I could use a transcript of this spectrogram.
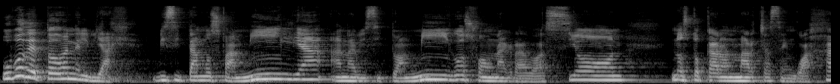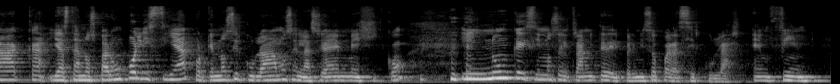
Hubo de todo en el viaje. Visitamos familia, Ana visitó amigos, fue a una graduación, nos tocaron marchas en Oaxaca y hasta nos paró un policía porque no circulábamos en la Ciudad de México y nunca hicimos el trámite del permiso para circular. En fin,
